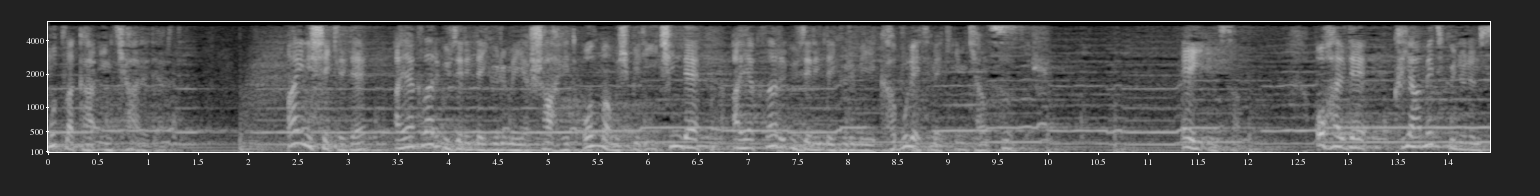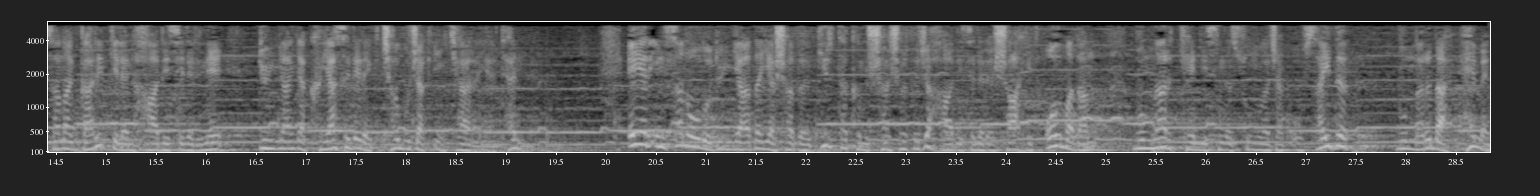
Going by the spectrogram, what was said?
mutlaka inkar ederdi. Aynı şekilde ayaklar üzerinde yürümeye şahit olmamış biri için de ayaklar üzerinde yürümeyi kabul etmek imkansızdır. Ey insan! O halde kıyamet gününün sana garip gelen hadiselerini dünyaya kıyas ederek çabucak inkara yeltenme. Eğer insanoğlu dünyada yaşadığı bir takım şaşırtıcı hadiselere şahit olmadan bunlar kendisine sunulacak olsaydı bunları da hemen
